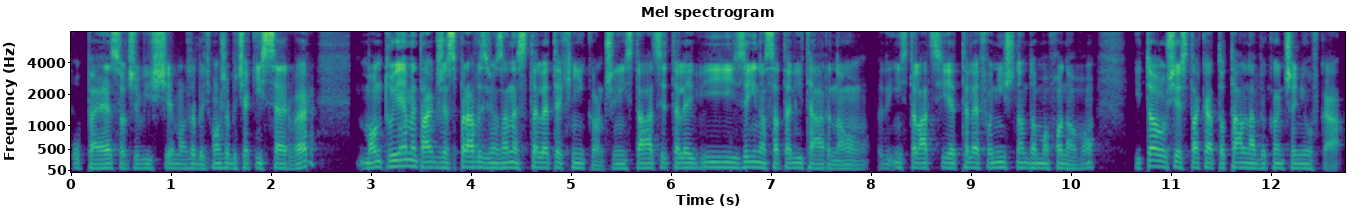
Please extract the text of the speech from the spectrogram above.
UPS oczywiście, może być, może być jakiś serwer. Montujemy także sprawy związane z teletechniką, czyli instalację telewizyjno-satelitarną, instalację telefoniczno-domofonową i to już jest taka totalna wykończeniówka.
